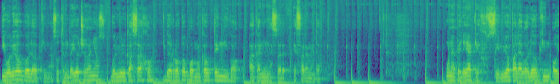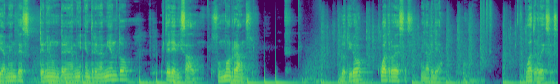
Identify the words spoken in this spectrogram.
y volvió Golovkin. A sus 38 años volvió el kazajo, derrotó por nocaut técnico a Karim Esarameta. Una pelea que sirvió para Golovkin obviamente es tener un entrenamiento televisado. Sumó rounds. Lo tiró cuatro veces en la pelea. Cuatro veces.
